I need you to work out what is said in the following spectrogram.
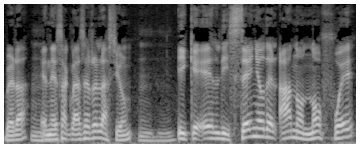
¿verdad? Mm. En esa clase de relación y que el diseño del ano no fue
